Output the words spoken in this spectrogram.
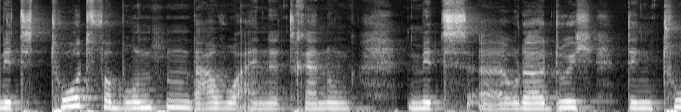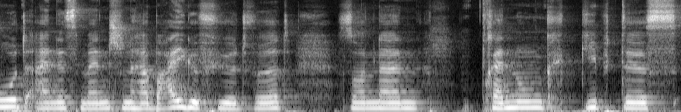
mit Tod verbunden, da wo eine Trennung mit äh, oder durch den Tod eines Menschen herbeigeführt wird, sondern Trennung gibt es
